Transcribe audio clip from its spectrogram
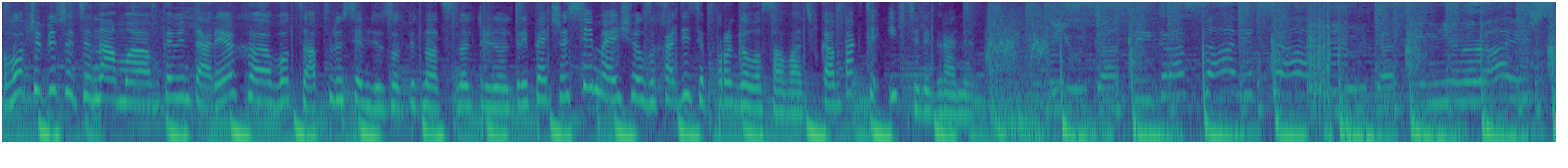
В общем, пишите нам э, в комментариях э, WhatsApp плюс 7 915 0303 567, а еще заходите проголосовать ВКонтакте и в Телеграме. Юлька, ты красавица, Юлька, ты мне нравишься.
